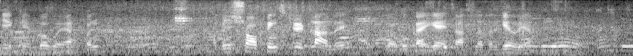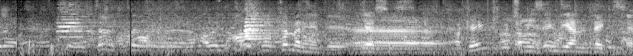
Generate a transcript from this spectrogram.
ठीक आहे बघूया आपण. आपण शॉपिंग स्ट्रीटला आलो आहे बघू काय घ्यायचं असलं तर घेऊया. Uh, Yes, Okay, which means Indian dates. Eh,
